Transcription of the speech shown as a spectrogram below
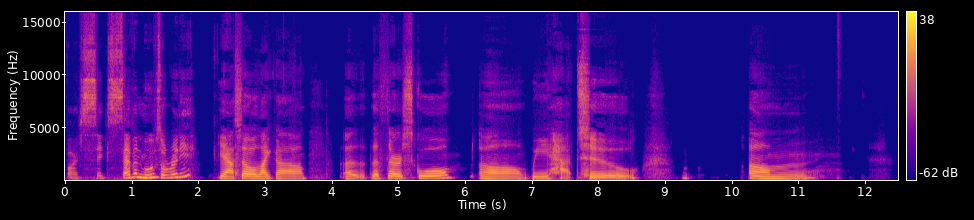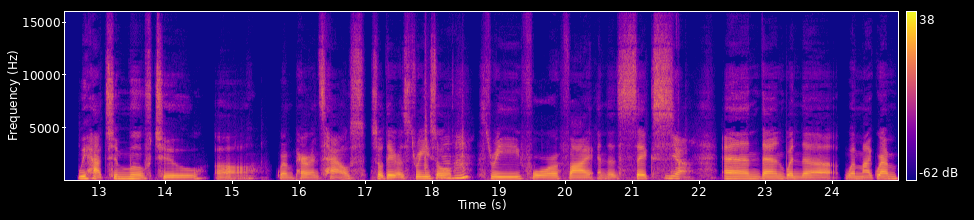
five, six, seven moves already. Yeah. So like, uh, uh, the third school, uh, we had to, um, we had to move to, uh, grandparents' house. So there are three. So Mhm. three, four, five, and then six. Yeah. And then when the when my grand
